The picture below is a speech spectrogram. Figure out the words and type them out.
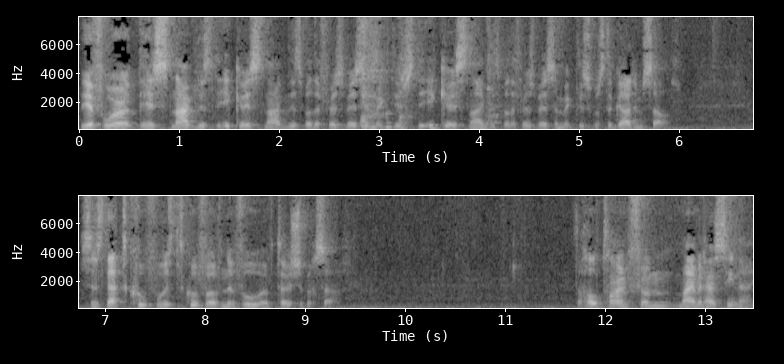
Therefore, the Hisnagdis, the Ikar Hisnagdis by the first Beis of Mikdash, the Ikar Hisnagdis by the first Beis of Mikdash was the God Himself. Since that Kufa was the Kufa of Nevu, of Tersha The whole time from Maimed HaSinai,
